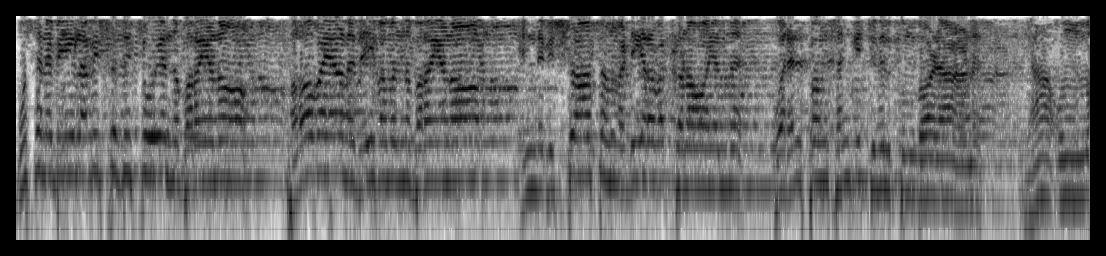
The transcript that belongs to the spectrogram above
മുസനബിയിൽ അവിശ്വസിച്ചു എന്ന് പറയണോ? ഫറോവയാണ് ദൈവമെന്ന് പറയണോ? എന്റെ വിശ്വാസം അടിയറ വെക്കണോ എന്ന് ഒരൽപ്പം ശങ്കിച്ചു നിൽക്കുമ്പോഴാണ് യാ ഉമ്മ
